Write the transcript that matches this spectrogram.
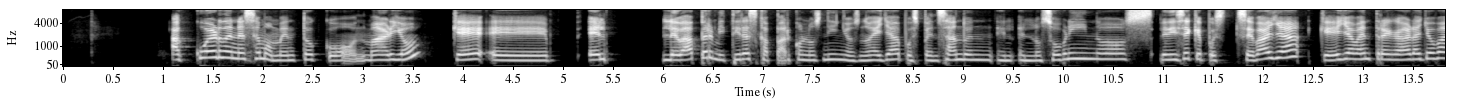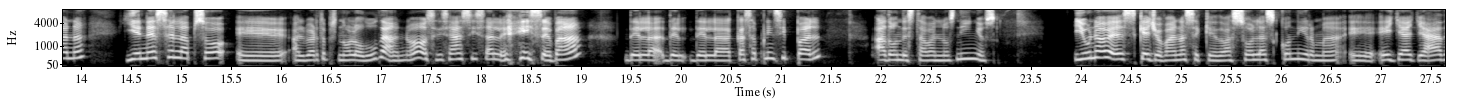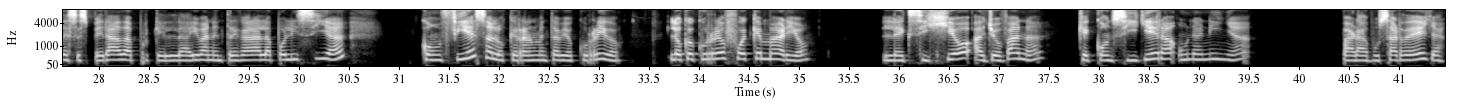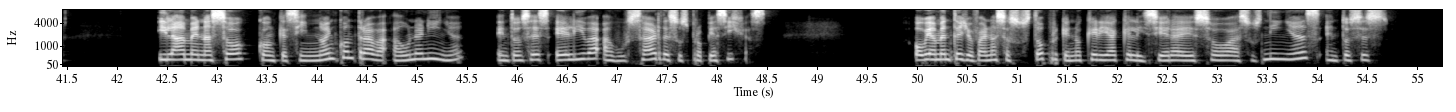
Acuerda en ese momento con Mario que eh, él le va a permitir escapar con los niños, ¿no? Ella, pues pensando en, los sobrinos, le dice que pues se vaya, que ella va a entregar a Giovanna y en ese lapso eh, Alberto pues no lo duda, ¿no? O dice, ah, sí sale y se va de la, de la casa principal a donde estaban los niños. Y una vez que Giovanna se quedó a solas con Irma, eh, ella ya desesperada porque la iban a entregar a la policía, confiesa lo que realmente había ocurrido. Lo que ocurrió fue que Mario le exigió a Giovanna que consiguiera una niña para abusar de ella y la amenazó con que si no encontraba a una niña, entonces él iba a abusar de sus propias hijas. Obviamente Giovanna se asustó porque no quería que le hiciera eso a sus niñas, entonces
